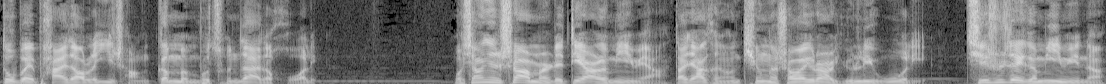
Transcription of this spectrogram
都被派到了一场根本不存在的火里。我相信上面这第二个秘密啊，大家可能听得稍微有点云里雾里。其实这个秘密呢，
